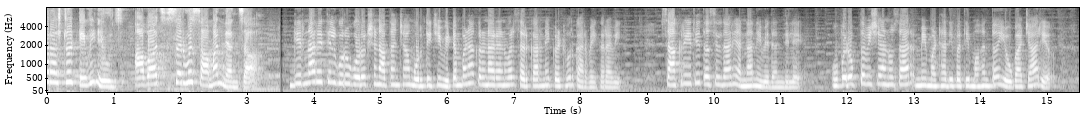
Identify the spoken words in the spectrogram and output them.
Maharashtra TV news आवाज सर्वसामान्यांचा. गिरनार येथील गुरु गोरक्षनाथांच्या मूर्तीची विटंबना करणाऱ्यांवर सरकारने कठोर कारवाई करावी. साक्री येथे तहसीलदार यांना निवेदन दिले. उपरोक्त विषयानुसार मी मठाधिपती महंत योगाचार्य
